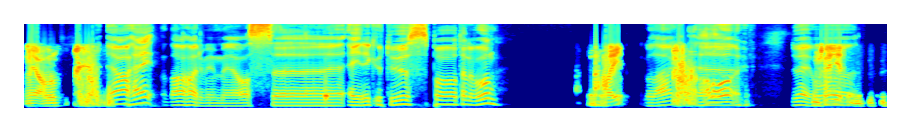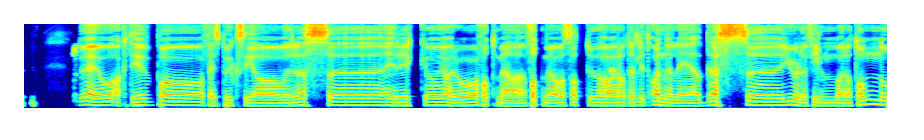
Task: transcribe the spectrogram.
Ja, hallo. Ja, hei. Da har vi med oss eh, Eirik Uthus på telefon. Hei. God dag. Eh, Hallo. Du er jo, du er jo aktiv på Facebook-sida vår, eh, Eirik. Og vi har jo fått med, deg- fått med oss at du har hatt et litt annerledes eh, julefilmmaraton nå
